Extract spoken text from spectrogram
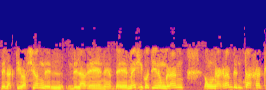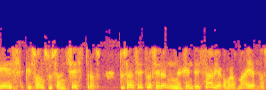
de la activación del, del ADN. Eh, México tiene un gran, una gran ventaja que es que son sus ancestros. Tus ancestros eran gente sabia como los mayas, los,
